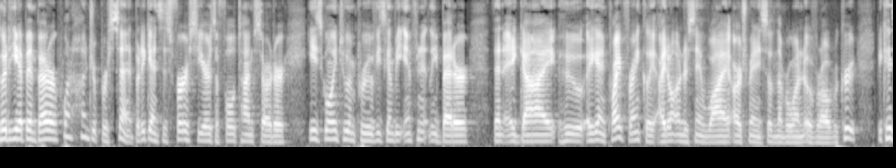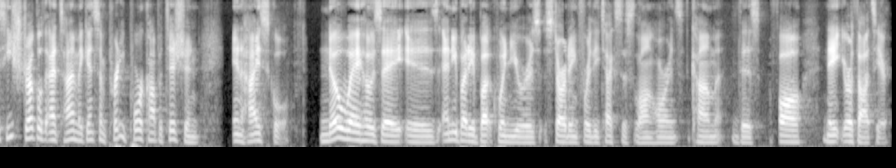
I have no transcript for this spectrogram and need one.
could he have been better? 100%. But against his first year as a full time starter, he's going to improve. He's going to be infinitely better than a guy who, again, quite frankly, I don't understand why Arch Manning is still the number one overall recruit because he struggled at time against some pretty poor competition in high school. No way Jose is anybody but Quinn Ewers starting for the Texas Longhorns come this fall. Nate, your thoughts here?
